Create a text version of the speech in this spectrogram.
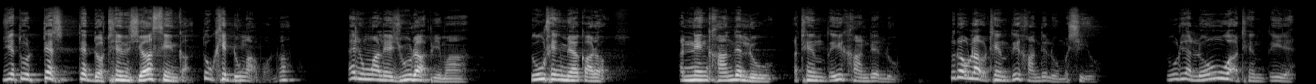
ဒီတော့တက်တက်တော့ထင်ရှားစင်ကသူ့ခေတ်တုန်းကပေါ့နော်အဲ့တုန်းကလည်းယူရပြီမှာတူးထင်းများကတော့အနှင်ခံတဲ့လူအထင်သေးခံတဲ့လူသူတို့လောက်အထင်သေးခံတဲ့လူမရှိဘူးလူတွေကလုံးဝအထင်သေးတယ်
